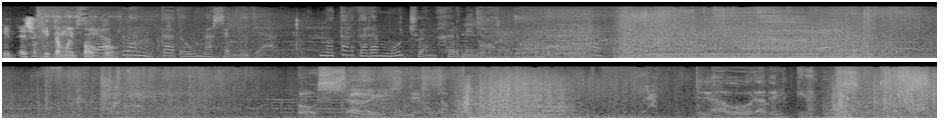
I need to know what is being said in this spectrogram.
Eso quita muy Se ha poco. plantado una semilla. No tardará mucho en germinar. Osáis desafiar. La hora del crepúsculo se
